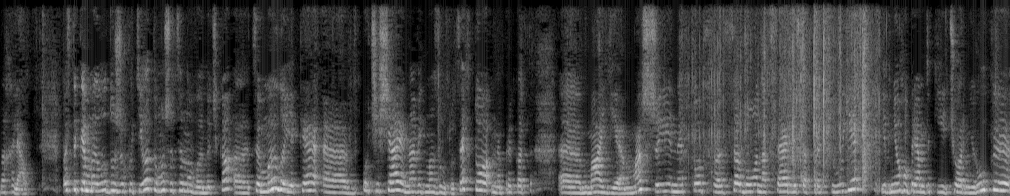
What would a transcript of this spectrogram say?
на халяву. Ось таке мило дуже хотіла, тому що це новиночка. Е, Це мило, яке е, очищає навіть мазуту. Це хто, наприклад, має машини, хто в салонах, сервісах працює, і в нього прям такі чорні руки,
